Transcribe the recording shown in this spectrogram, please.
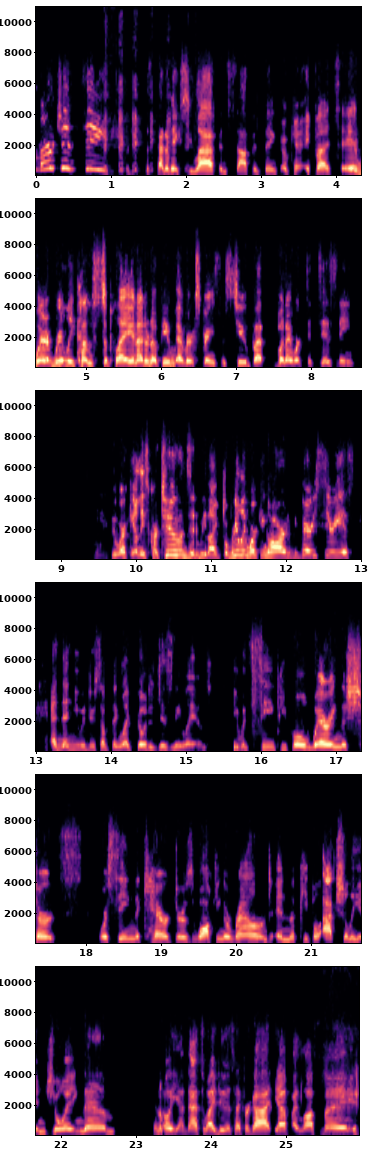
emergency. this kind of makes you laugh and stop and think, okay. But and where it really comes to play, and I don't know if you've ever experienced this too, but when I worked at Disney, be working on these cartoons and be like really working hard and be very serious, and then you would do something like go to Disneyland. You would see people wearing the shirts or seeing the characters walking around and the people actually enjoying them. And oh yeah, that's why I do this. I forgot. Yep, I lost my yes.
